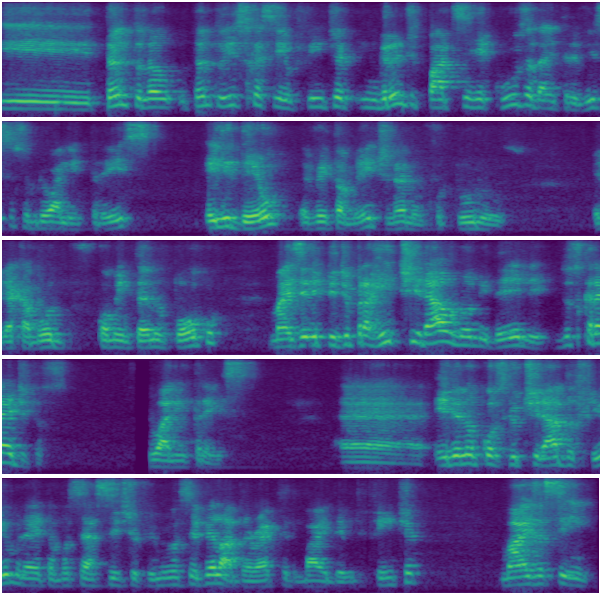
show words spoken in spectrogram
E tanto, não, tanto isso que assim, o Fincher, em grande parte, se recusa a dar entrevista sobre o Alien 3. Ele deu, eventualmente, né, no futuro, ele acabou comentando um pouco, mas ele pediu para retirar o nome dele dos créditos do Alien 3. É, ele não conseguiu tirar do filme, né? Então você assiste o filme e você vê lá, directed by David Fincher. Mas, assim,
